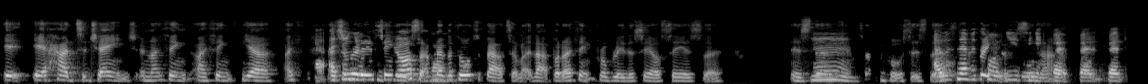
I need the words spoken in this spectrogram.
it, it had to change and i think i think yeah i, I it's a really interesting answer i've never thought about it like that but i think probably the clc is the is the mm. courses. I was never taught using it, but but but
